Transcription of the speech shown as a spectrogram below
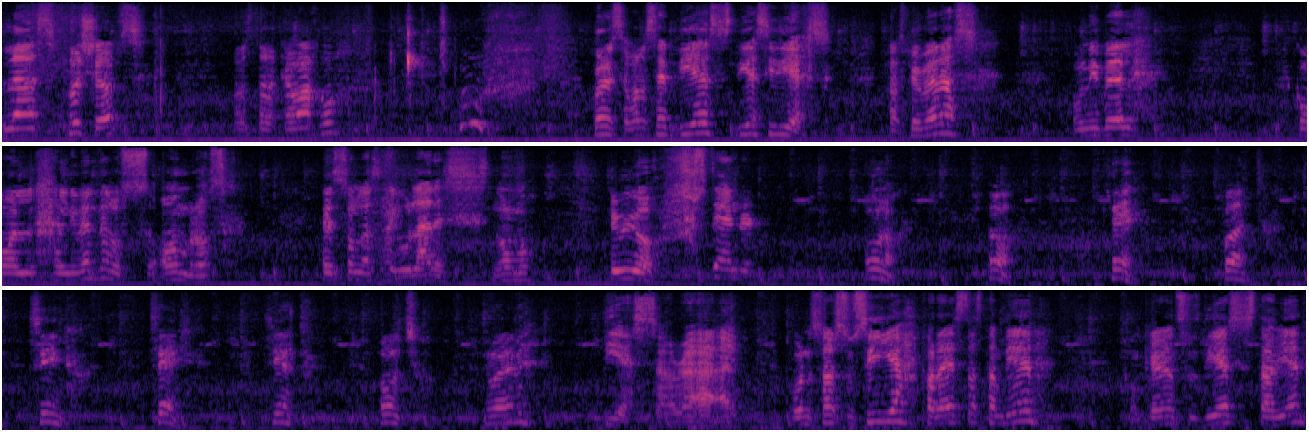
las push-ups. Vamos a estar acá abajo. Bueno, se van a hacer 10, 10 y 10. Las primeras, un nivel como el, al nivel de los hombros. Esas son las regulares. Normal. Here we go. Standard. 1, 2, 3, 4, 5, 6, 7, 8, 9, 10. Alright. Pueden usar su silla para estas también. Con que hagan sus 10 está bien.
